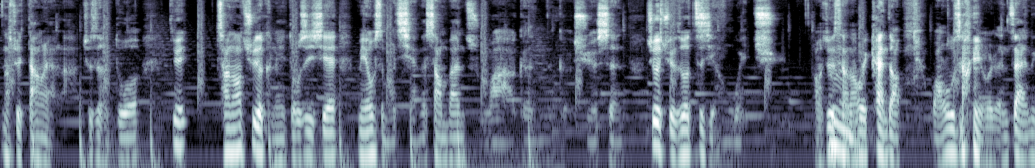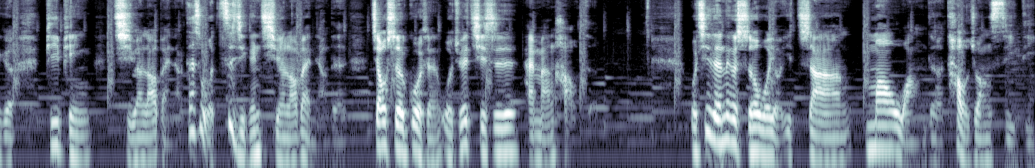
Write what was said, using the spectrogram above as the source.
那所以当然啦，就是很多因为常常去的可能也都是一些没有什么钱的上班族啊，跟那个学生，就会觉得说自己很委屈，啊，就常常会看到网络上有人在那个批评起源老板娘。但是我自己跟起源老板娘的交涉过程，我觉得其实还蛮好的。我记得那个时候我有一张猫王的套装 CD。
